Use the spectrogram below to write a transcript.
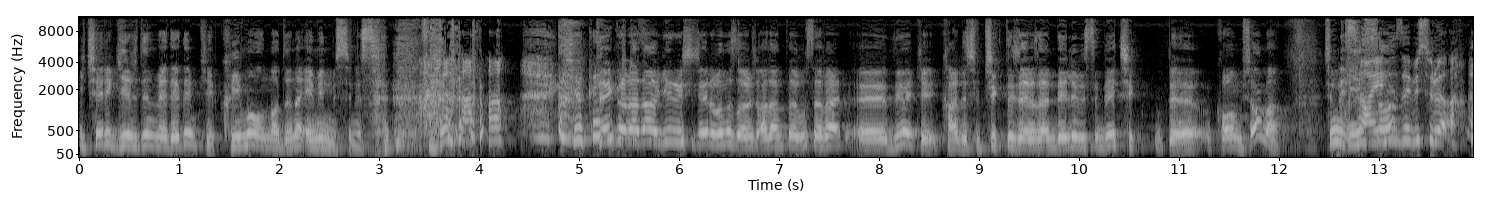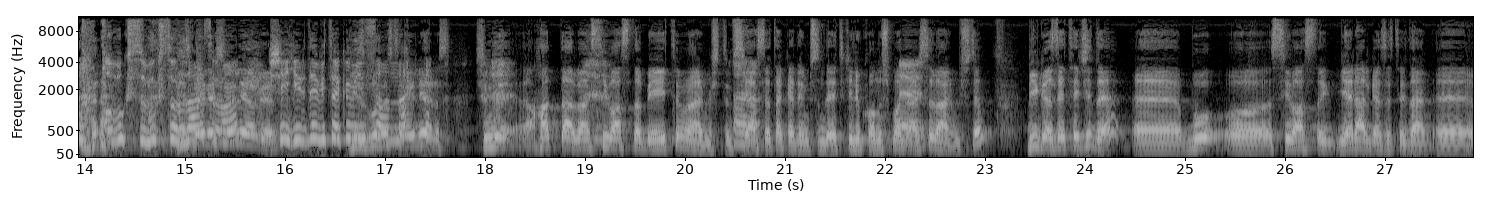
İçeri girdim ve dedim ki kıyma olmadığına emin misiniz? Şaka Tekrar adam girmiş içeri bunu sormuş. Adam tabii bu sefer e, diyor ki kardeşim çık dışarı sen deli misin diye çık e, kovmuş ama şimdi insan Sayenizde bir sürü abuk subuk sorular böyle soran şöyle yapıyoruz. şehirde bir takım biz bunu insanlar. söylüyoruz. Şimdi hatta ben Sivas'ta bir eğitim vermiştim. Siyaset Akademisi'nde etkili konuşma Evet. dersi vermiştim. Bir gazeteci de e, bu e, Sivas'ta yerel gazeteden e,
